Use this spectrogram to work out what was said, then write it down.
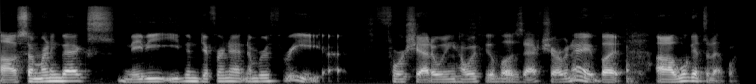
Uh, some running backs maybe even different at number three, uh, foreshadowing how I feel about Zach Charbonnet. But uh, we'll get to that point.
